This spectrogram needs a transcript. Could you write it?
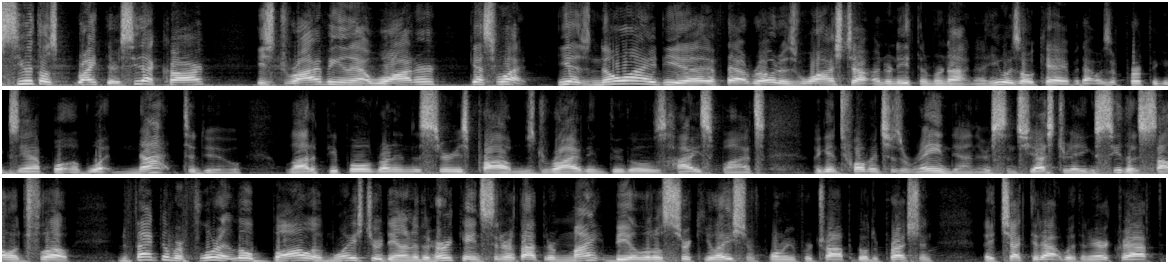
You see what those right there? See that car? He's driving in that water. Guess what? He has no idea if that road is washed out underneath him or not. Now, he was okay, but that was a perfect example of what not to do. A lot of people run into serious problems driving through those high spots. Again, 12 inches of rain down there since yesterday. You can see the solid flow. In fact, over Florida, a little ball of moisture down to the Hurricane Center thought there might be a little circulation forming for tropical depression. They checked it out with an aircraft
